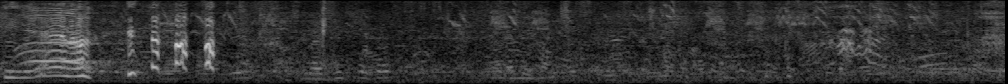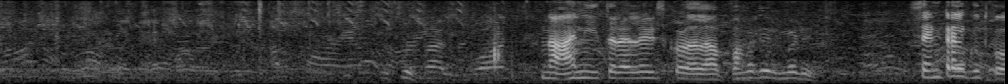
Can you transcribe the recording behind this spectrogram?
ನಾನು ಈ ಥರ ಎಲ್ಲ ಇಡ್ಸ್ಕೊಳಲ್ಲ ಅಪ್ಪ ಸೆಂಟ್ರಲ್ ಕೂತ್ಕೋ.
